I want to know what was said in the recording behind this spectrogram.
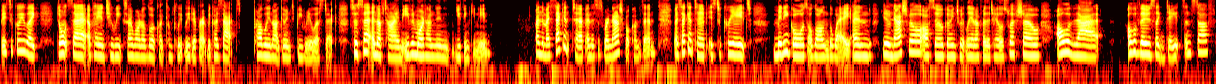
basically like don't set okay in 2 weeks I want to look like completely different because that's probably not going to be realistic. So set enough time, even more time than you think you need. And then my second tip, and this is where Nashville comes in, my second tip is to create many goals along the way. And, you know, Nashville, also going to Atlanta for the Taylor Swift show, all of that, all of those like dates and stuff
